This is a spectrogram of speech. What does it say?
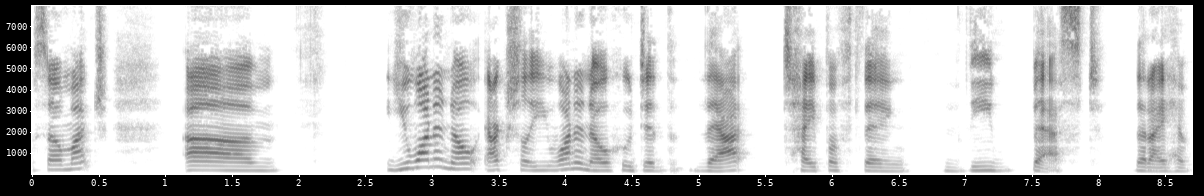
so much. Um you want to know actually you want to know who did that type of thing the best that I have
